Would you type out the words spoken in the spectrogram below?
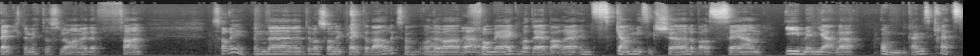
beltet mitt til å slå han og Det faen Sorry, men eh, det var sånn jeg pleide å være, liksom. Og det var, for meg var det bare en skam i seg sjøl å bare se han i min jævla omgangskrets.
